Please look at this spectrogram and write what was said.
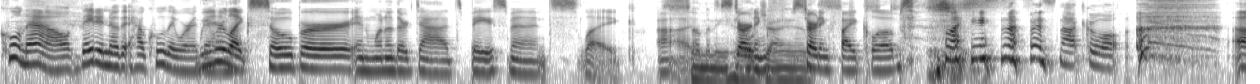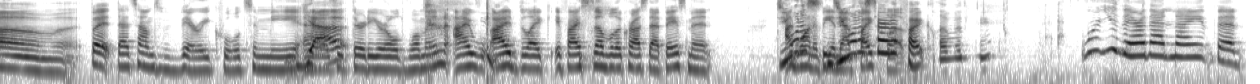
cool now. They didn't know that how cool they were. we then. were like sober in one of their dad's basements, like. Uh, starting starting fight clubs. like that's not cool. Um, But that sounds very cool to me Yeah. as a 30 year old woman. I I'd like if I stumbled across that basement. do you I'd want wanna be in do you want to start club. a fight club with me? Weren't you there that night that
